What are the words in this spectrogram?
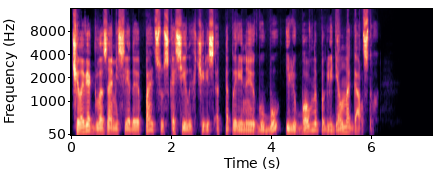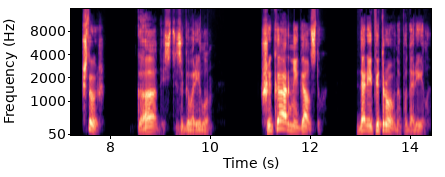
Человек, глазами следуя пальцу, скосил их через оттопыренную губу и любовно поглядел на галстух. «Что ж, гадость», — заговорил он. «Шикарный галстух. Дарья Петровна подарила».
